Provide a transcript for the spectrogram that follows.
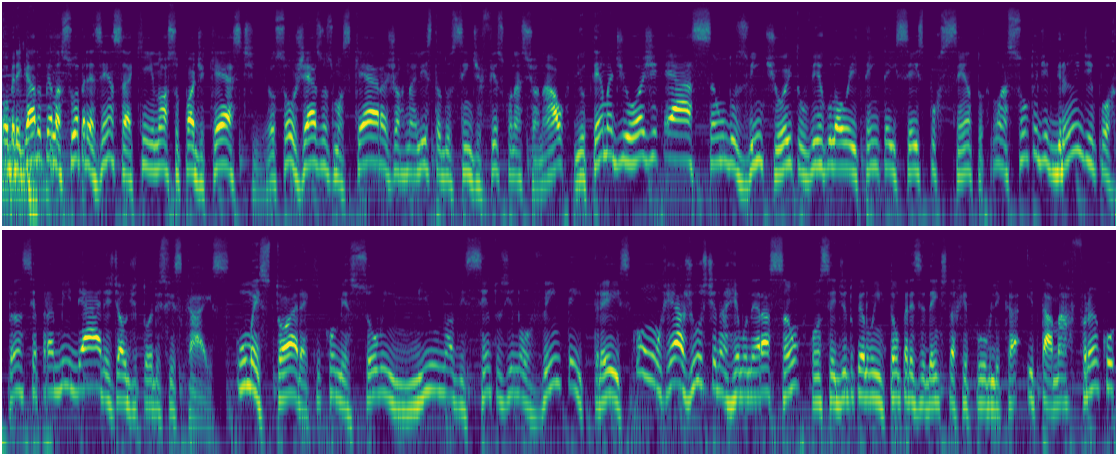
obrigado pela sua presença aqui em nosso podcast. Eu sou Jesus Mosquera, jornalista do Sindifisco Nacional, e o tema de hoje é a ação dos 28,86%, um assunto de grande importância para milhares de auditores fiscais. Uma história que começou em 1993, com um reajuste na remuneração concedido pelo então presidente da República, Itamar Franco,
